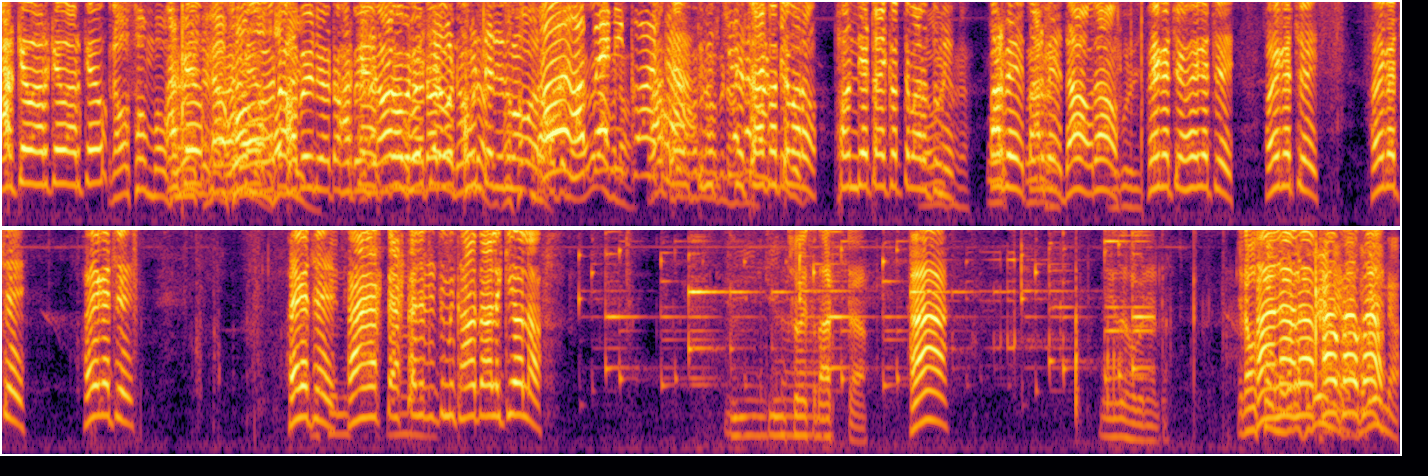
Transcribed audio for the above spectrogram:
আর কেউ আর কেউ আর কেউ? অসম্ভব আর কেউ? এটা আর অসম্ভব, কেউ? এটা হবে না এটা হবে না আর হবে না এটা হবে না, ফোনটা দিয়ে দেবো হবে আমরা। না। ও, হবে নি। কথা। তুমি ট্রাই করতে পারো ফোন দিয়ে ট্রাই করতে পারো তুমি। পারবে পারবে দাও দাও। হয়ে গেছে হয়ে গেছে। হয়ে গেছে হয়ে গেছে হয়ে গেছে হয়ে গেছে। হ্যাঁ একটা একটা যদি তুমি খাও তাহলে কি হলো? তিন ছয় সাত আটটা। হ্যাঁ। হবে না এটা। এটা হ্যাঁ না না খাও খাও খাও। না।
